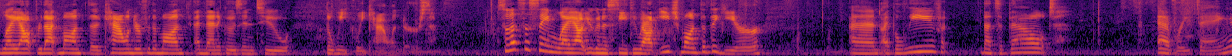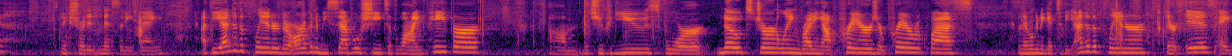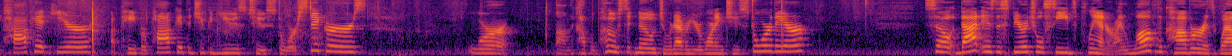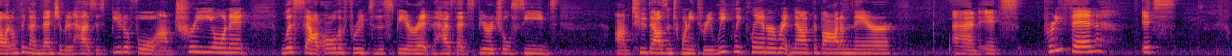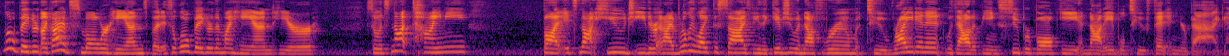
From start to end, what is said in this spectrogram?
layout for that month, the calendar for the month, and then it goes into the weekly calendars. So that's the same layout you're going to see throughout each month of the year. And I believe that's about everything. Let's make sure I didn't miss anything. At the end of the planner, there are going to be several sheets of lined paper um, that you could use for notes, journaling, writing out prayers or prayer requests. And then we're going to get to the end of the planner. There is a pocket here, a paper pocket that you could use to store stickers or um, a couple post-it notes or whatever you're wanting to store there. So that is the Spiritual Seeds Planner. I love the cover as well. I don't think I mentioned, but it has this beautiful um, tree on it, lists out all the fruits of the Spirit, It has that Spiritual Seeds um, 2023 Weekly Planner written out at the bottom there. And it's pretty thin. It's a little bigger. Like I have smaller hands, but it's a little bigger than my hand here. So it's not tiny, but it's not huge either. And I really like the size because it gives you enough room to write in it without it being super bulky and not able to fit in your bag.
